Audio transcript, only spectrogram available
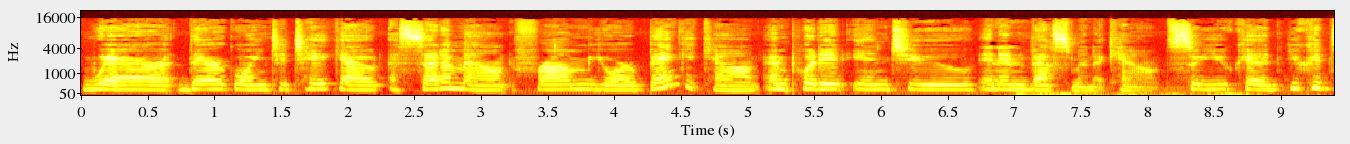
where they're going to take out a set amount from your bank account and put it into an investment account. So you could you could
